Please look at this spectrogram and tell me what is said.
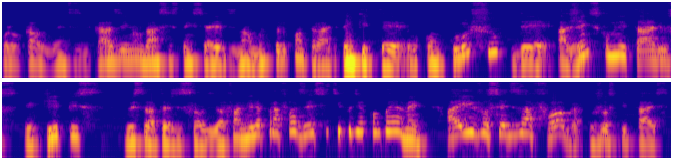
colocar os doentes em casa e não dar assistência a eles, não, muito pelo contrário. Tem que ter o concurso de agentes comunitários, equipes do Estratégia de Saúde da Família para fazer esse tipo de acompanhamento. Aí você desafoga os hospitais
